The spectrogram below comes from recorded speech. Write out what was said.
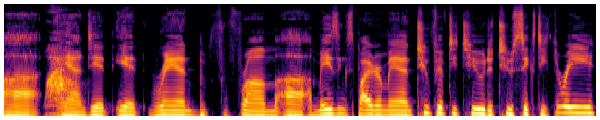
Uh, And it it ran from uh, Amazing Spider-Man 252 to 263,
